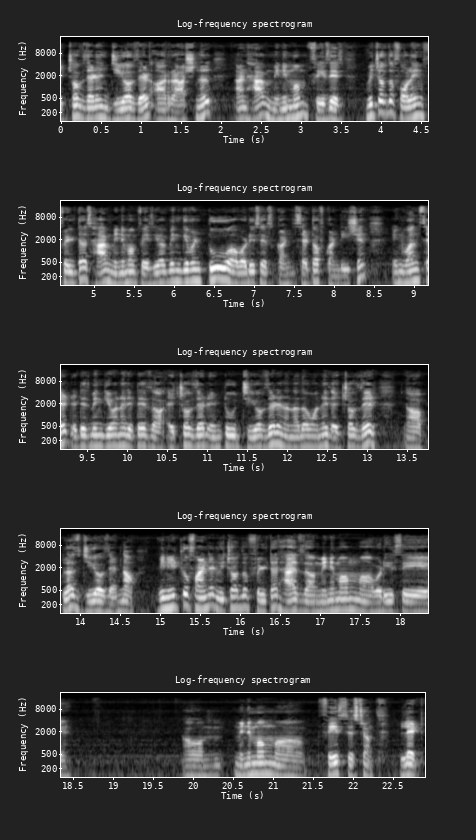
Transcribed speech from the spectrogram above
h of z and g of z are rational and have minimum phases which of the following filters have minimum phase you have been given two uh, what is this set of condition in one set it is being given as it is uh, h of z into g of z and another one is h of z uh, plus g of z now we need to find out which of the filter has uh, minimum uh, what do you say um, minimum uh, phase system. Let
